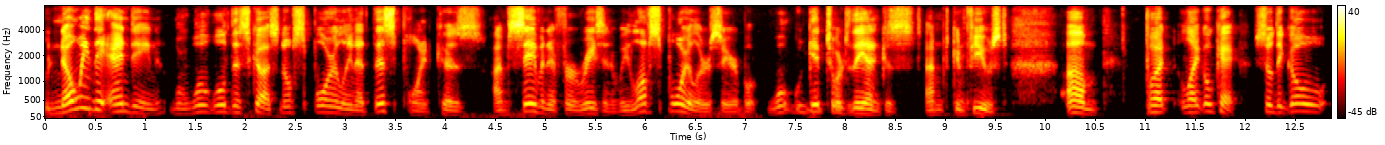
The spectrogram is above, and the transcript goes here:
knowing the ending, we'll we'll discuss. No spoiling at this point because I'm saving it for a reason. We love spoilers here, but we'll, we'll get towards the end because I'm confused. Um, but like, okay, so they go.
